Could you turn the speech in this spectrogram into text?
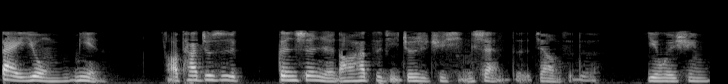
代用面，啊，他就是。更生人，然后他自己就是去行善的这样子的严维勋，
